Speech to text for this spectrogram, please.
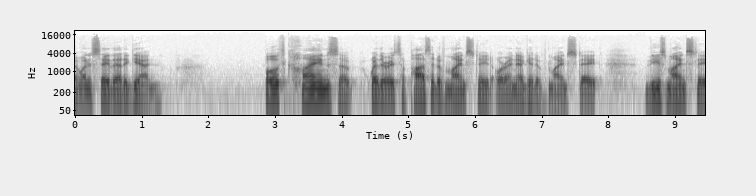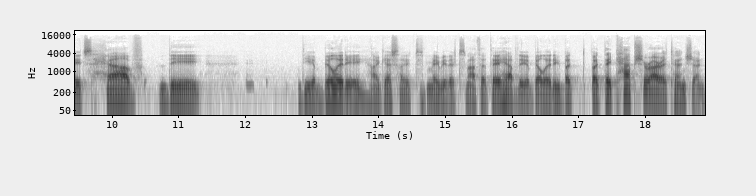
I want to say that again. Both kinds of, whether it's a positive mind state or a negative mind state, these mind states have the the ability, I guess maybe it's not that they have the ability, but, but they capture our attention.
